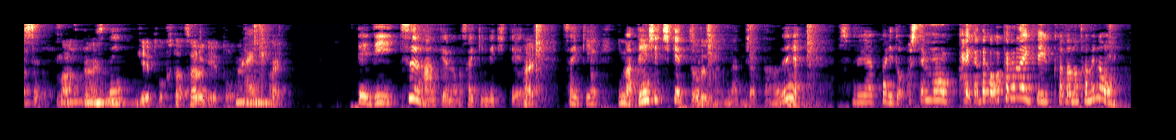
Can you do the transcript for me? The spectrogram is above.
す。まあ、そうはいですね。ゲート、二つあるゲート。はい。はい。で、D 通販っていうのが最近できて、はい。最近、今、電子チケットになっちゃったので、それがやっぱりどうしても買い方がわからないっていう方のための、うん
